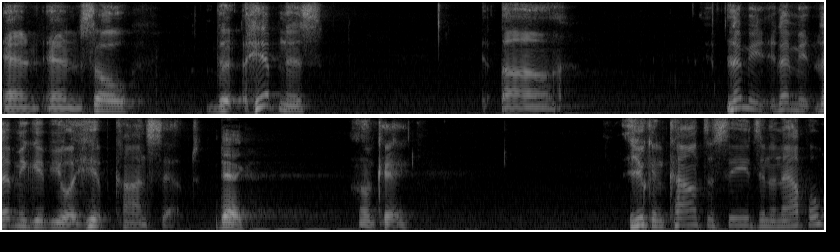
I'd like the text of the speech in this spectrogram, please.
and and so the hipness, uh, let me let me let me give you a hip concept. Dig. Okay. You can count the seeds in an apple,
